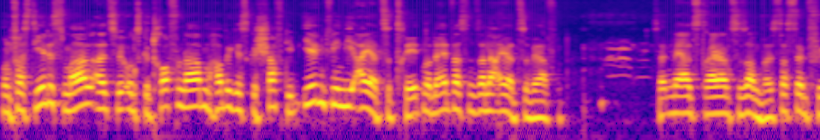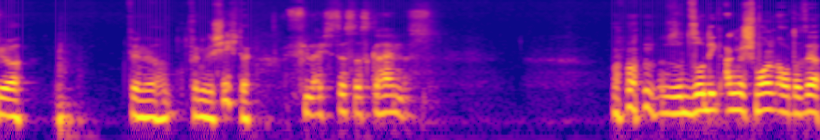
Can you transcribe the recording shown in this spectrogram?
Und fast jedes Mal, als wir uns getroffen haben, habe ich es geschafft, ihm irgendwie in die Eier zu treten oder etwas in seine Eier zu werfen. Seit mehr als drei Jahren zusammen. Was ist das denn für, für, eine, für eine Geschichte? Vielleicht ist das das Geheimnis. so, so dick angeschwollen auch, dass er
